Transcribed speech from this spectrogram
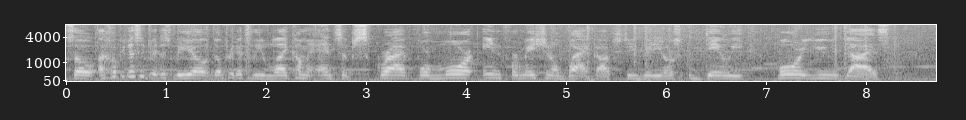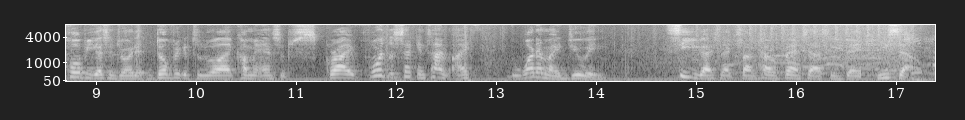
So I hope you guys enjoyed this video. Don't forget to leave a like, comment, and subscribe for more informational Black Ops 3 videos daily for you guys. Hope you guys enjoyed it. Don't forget to like, comment, and subscribe for the second time. I, what am I doing? See you guys next time. Have a fantastic day. Peace out.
